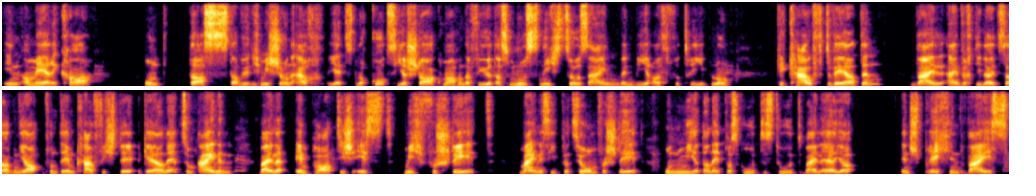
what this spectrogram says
in Amerika. Und das, da würde ich mich schon auch jetzt noch kurz hier stark machen dafür, das muss nicht so sein, wenn wir als Vertriebler gekauft werden, weil einfach die Leute sagen, ja, von dem kaufe ich gerne. Zum einen, weil er empathisch ist, mich versteht, meine Situation versteht und mir dann etwas Gutes tut, weil er ja entsprechend weiß,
